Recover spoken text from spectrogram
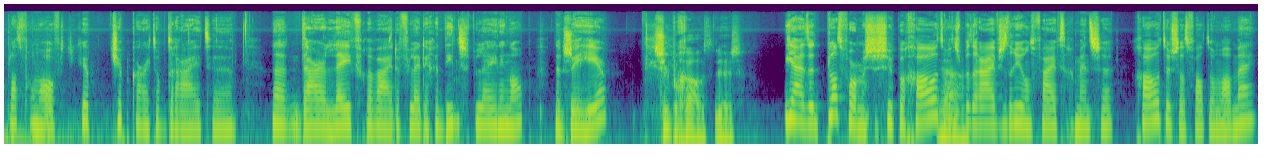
platform OV-chipkaart op draait. daar leveren wij de volledige dienstverlening op. Het beheer. Super groot dus. Ja, het platform is super groot. Ja. Ons bedrijf is 350 mensen groot, dus dat valt dan wel mee.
